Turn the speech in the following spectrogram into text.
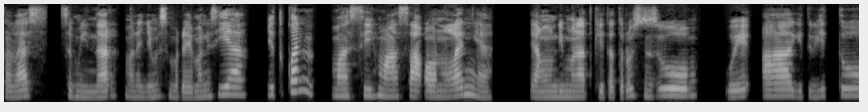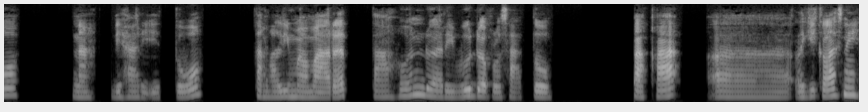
kelas seminar manajemen sumber daya manusia. Itu kan masih masa online ya yang di mana kita terus Zoom, WA gitu-gitu. Nah, di hari itu, tanggal 5 Maret tahun 2021, kakak uh, lagi kelas nih,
